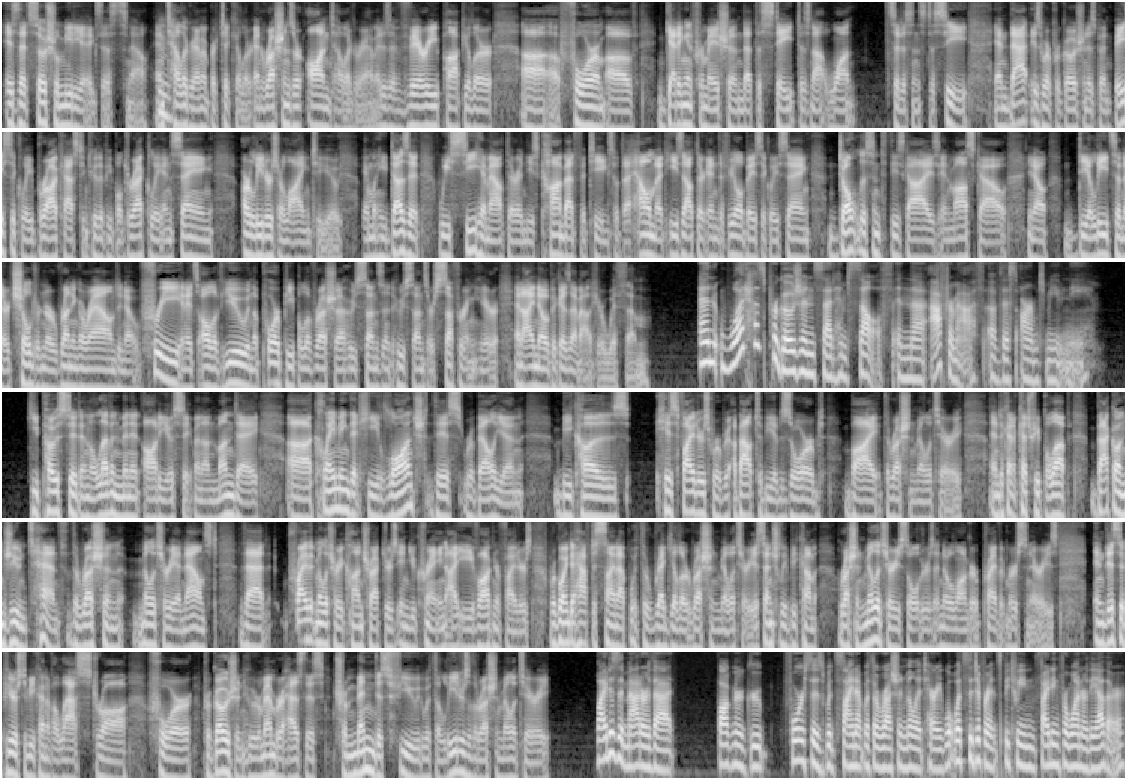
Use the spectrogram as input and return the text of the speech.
is that social media exists now, and mm. Telegram in particular, and Russians are on Telegram. It is a very popular uh, form of getting information that the state does not want citizens to see. And that is where Prigozhin has been basically broadcasting to the people directly and saying, our leaders are lying to you. And when he does it, we see him out there in these combat fatigues with a helmet. He's out there in the field basically saying, don't listen to these guys in Moscow. You know, the elites and their children are running around, you know, free, and it's all of you and the poor people of Russia whose sons whose sons are suffering here. And I know because I'm out here with them. And what has Prigozhin said himself in the aftermath of this armed mutiny? he posted an 11 minute audio statement on Monday uh, claiming that he launched this rebellion because his fighters were about to be absorbed by the Russian military. And to kind of catch people up, back on June 10th, the Russian military announced that private military contractors in Ukraine, i.e., Wagner fighters, were going to have to sign up with the regular Russian military, essentially become Russian military soldiers and no longer private mercenaries. And this appears to be kind of a last straw for Prigozhin, who, remember, has this tremendous feud with the leaders of the Russian military. Why does it matter that Wagner Group forces would sign up with the Russian military? what's the difference between fighting for one or the other?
